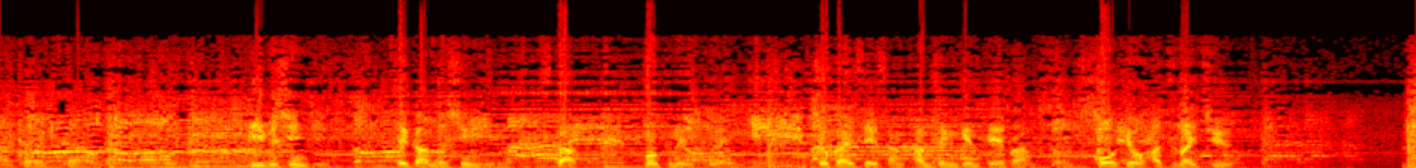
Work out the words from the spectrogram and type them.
もいただきたい。伊武深司、セカンドシングル、スタート、僕の行方。初回生産完全限定盤、好評発売中。燃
